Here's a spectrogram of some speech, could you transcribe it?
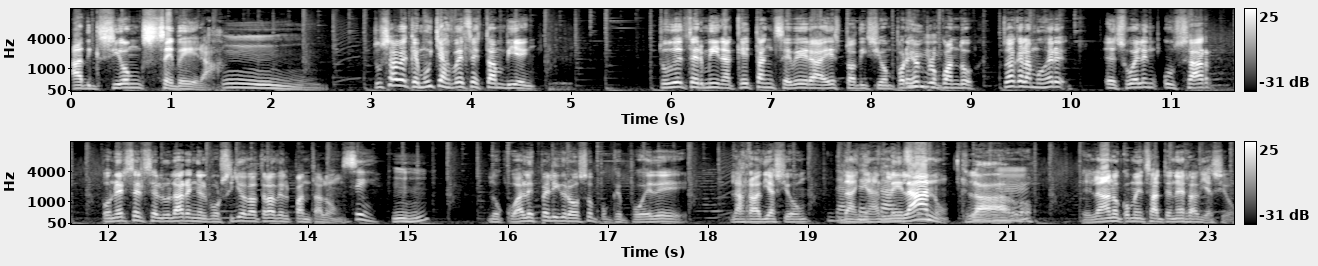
adicción severa. Mm. Tú sabes que muchas veces también tú determinas qué tan severa es tu adicción. Por ejemplo, cuando tú sabes que las mujeres eh, suelen usar, ponerse el celular en el bolsillo de atrás del pantalón. Sí. Lo cual es peligroso porque puede la radiación Darte dañarle el ano. Claro. El ano comienza a tener radiación.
